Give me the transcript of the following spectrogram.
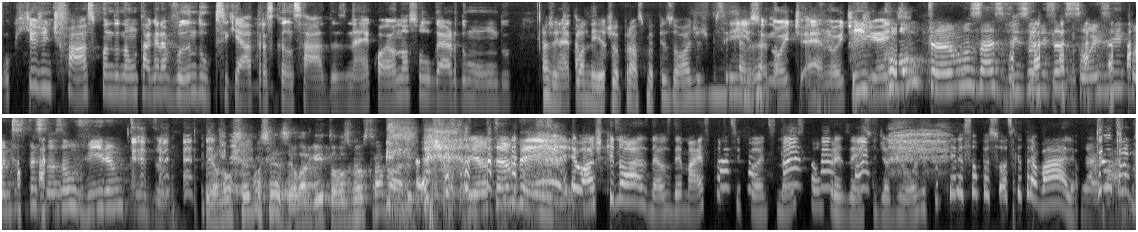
o que, que, a gente faz quando não está gravando Psiquiatras Cansadas, né? Qual é o nosso lugar do mundo? A gente né? planeja o próximo episódio de Psiquiatras. Isso, é noite, é noite e dia. E contamos as visualizações e quantas pessoas ouviram tudo. Eu não sei vocês, eu larguei todos os meus trabalhos. eu também. Eu acho que nós, né, os demais participantes não estão presentes no dia de hoje porque eles são pessoas que trabalham. Trabalho.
